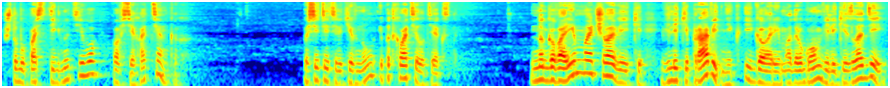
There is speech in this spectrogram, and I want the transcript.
чтобы постигнуть его во всех оттенках. Посетитель кивнул и подхватил текст. «Но говорим мы о человеке, великий праведник, и говорим о другом, великий злодей.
